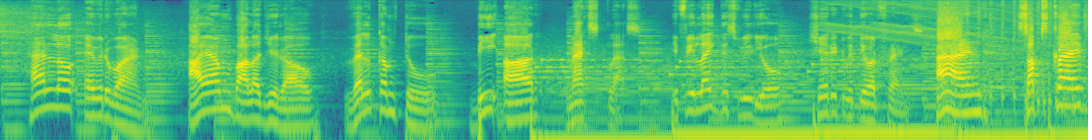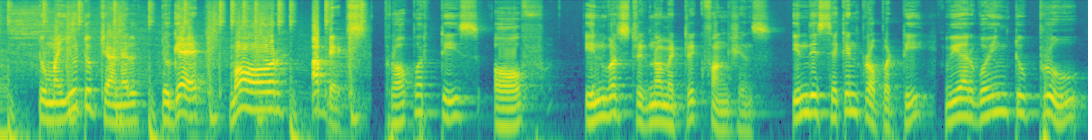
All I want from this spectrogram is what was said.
Hello everyone, I am Balaji Rao. Welcome to BR Maths class. If you like this video, share it with your friends and subscribe to my YouTube channel to get more updates. Properties of inverse trigonometric functions. In the second property, we are going to prove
